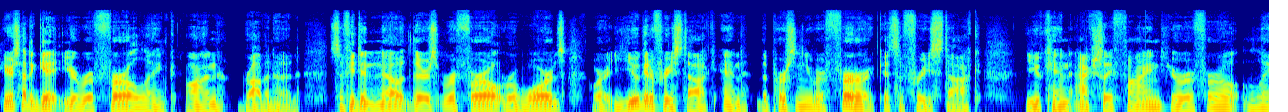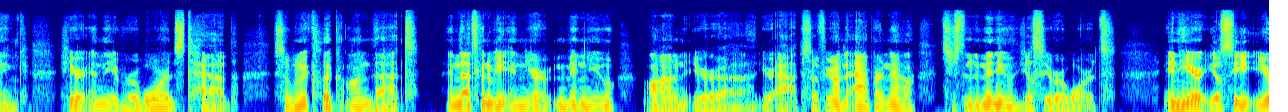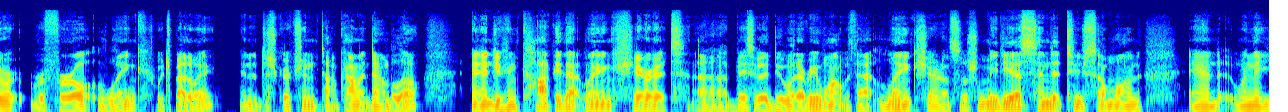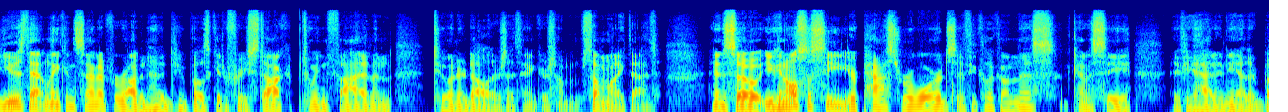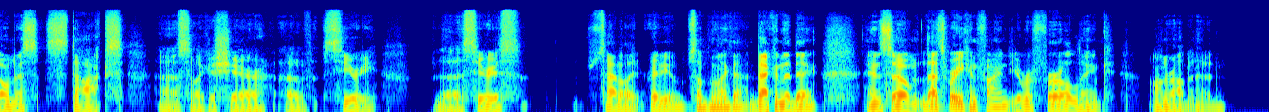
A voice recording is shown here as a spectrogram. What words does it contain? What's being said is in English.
here's how to get your referral link on Robinhood. So if you didn't know, there's referral rewards where you get a free stock and the person you refer gets a free stock. You can actually find your referral link here in the rewards tab. So when we click on that, and that's going to be in your menu on your uh, your app. So if you're on the app right now, it's just in the menu. You'll see rewards. In here, you'll see your referral link, which by the way, in the description, top comment down below. And you can copy that link, share it, uh, basically do whatever you want with that link, share it on social media, send it to someone. And when they use that link and sign up for Robinhood, you both get a free stock between five and two hundred dollars, I think, or something, something like that. And so you can also see your past rewards if you click on this, kind of see if you had any other bonus stocks. Uh, so like a share of Siri, the Sirius satellite radio, something like that back in the day. And so that's where you can find your referral link on Robinhood.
